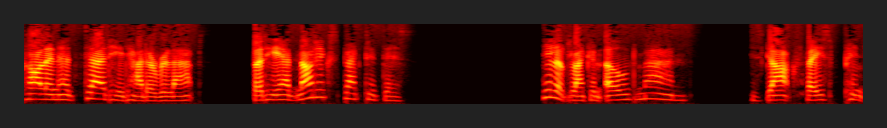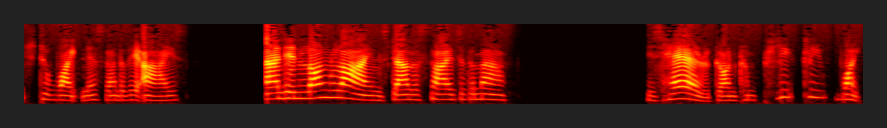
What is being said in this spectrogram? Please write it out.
Colin had said he'd had a relapse, but he had not expected this. He looked like an old man, his dark face pinched to whiteness under the eyes, and in long lines down the sides of the mouth. His hair had gone completely white.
